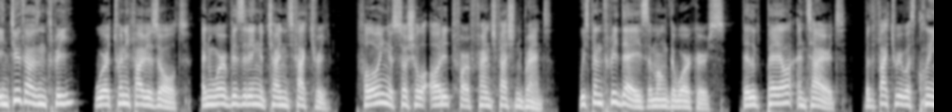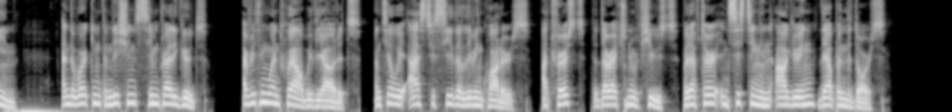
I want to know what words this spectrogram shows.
In 2003, we were 25 years old and we were visiting a Chinese factory, following a social audit for a French fashion brand. We spent three days among the workers. They looked pale and tired, but the factory was clean, and the working conditions seemed pretty good. Everything went well with the audit until we asked to see the living quarters. At first, the direction refused, but after insisting and arguing, they opened the doors.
